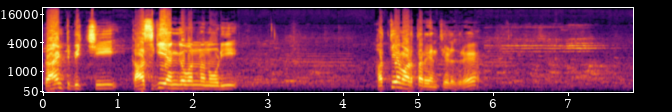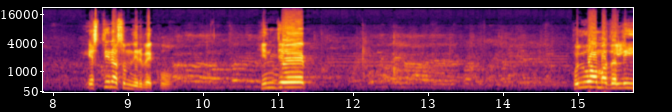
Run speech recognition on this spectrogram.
ಪ್ಯಾಂಟ್ ಬಿಚ್ಚಿ ಖಾಸಗಿ ಅಂಗವನ್ನು ನೋಡಿ ಹತ್ಯೆ ಮಾಡ್ತಾರೆ ಅಂತ ಹೇಳಿದ್ರೆ ಎಷ್ಟು ದಿನ ಸುಮ್ಮನಿರಬೇಕು ಹಿಂದೆ ಪುಲ್ವಾಮಾದಲ್ಲಿ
